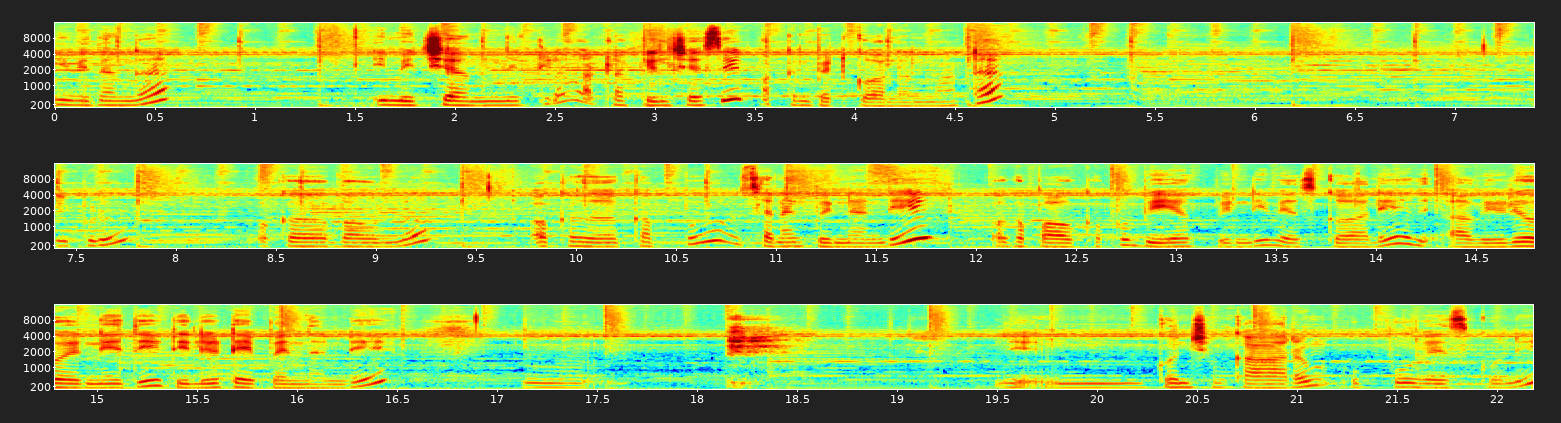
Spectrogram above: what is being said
ఈ విధంగా ఈ మిర్చి అన్నిట్లో అట్లా ఫిల్ చేసి పక్కన పెట్టుకోవాలన్నమాట. ఇప్పుడు ఒక బౌల్లో ఒక కప్పు శనగపిండి అండి ఒక పావు కప్పు బియ్యపు పిండి వేసుకోవాలి. ఆ వీడియో అనేది డిలీట్ అయిపోయిందండి. కొంచెం కారం ఉప్పు వేసుకొని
